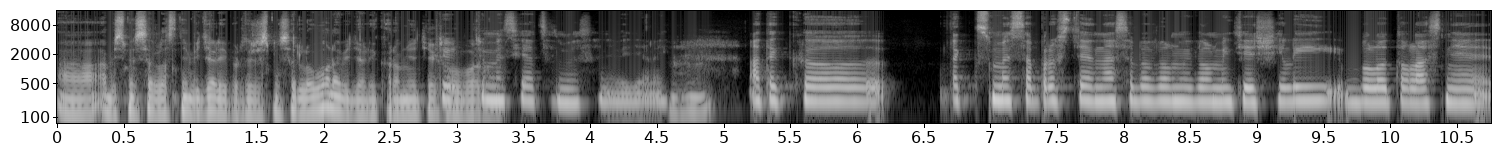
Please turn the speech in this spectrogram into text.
a aby jsme se vlastně viděli, protože jsme se dlouho neviděli, kromě těch Tři, tři hovorů. mesiace jsme se neviděli. Mhm. A tak, eh, tak jsme sa prostě na seba veľmi, veľmi tešili. Bolo to vlastne,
